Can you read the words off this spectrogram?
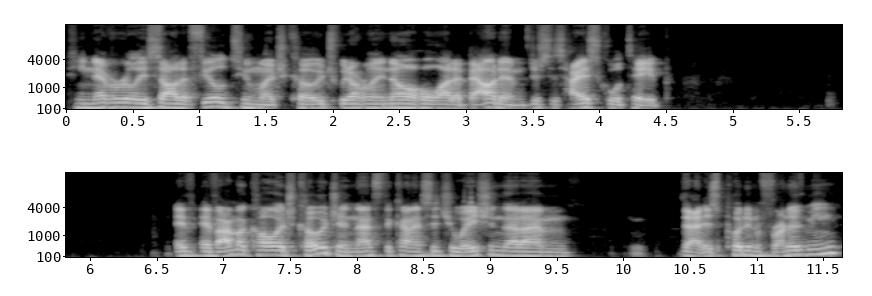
he never really saw the field too much, coach. We don't really know a whole lot about him, just his high school tape. if, if I'm a college coach and that's the kind of situation that I'm that is put in front of me,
